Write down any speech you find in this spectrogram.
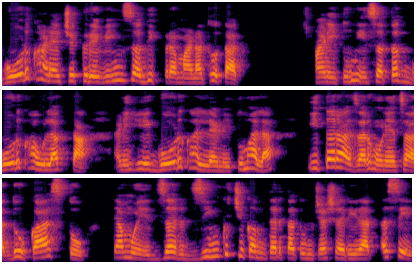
गोड खाण्याचे क्रेविंग्स अधिक प्रमाणात होतात. आणि तुम्ही सतत गोड खाऊ लागता आणि हे गोड खाल्ल्याने तुम्हाला इतर आजार होण्याचा धोका असतो. त्यामुळे जर झिंकची कमतरता तुमच्या शरीरात असेल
